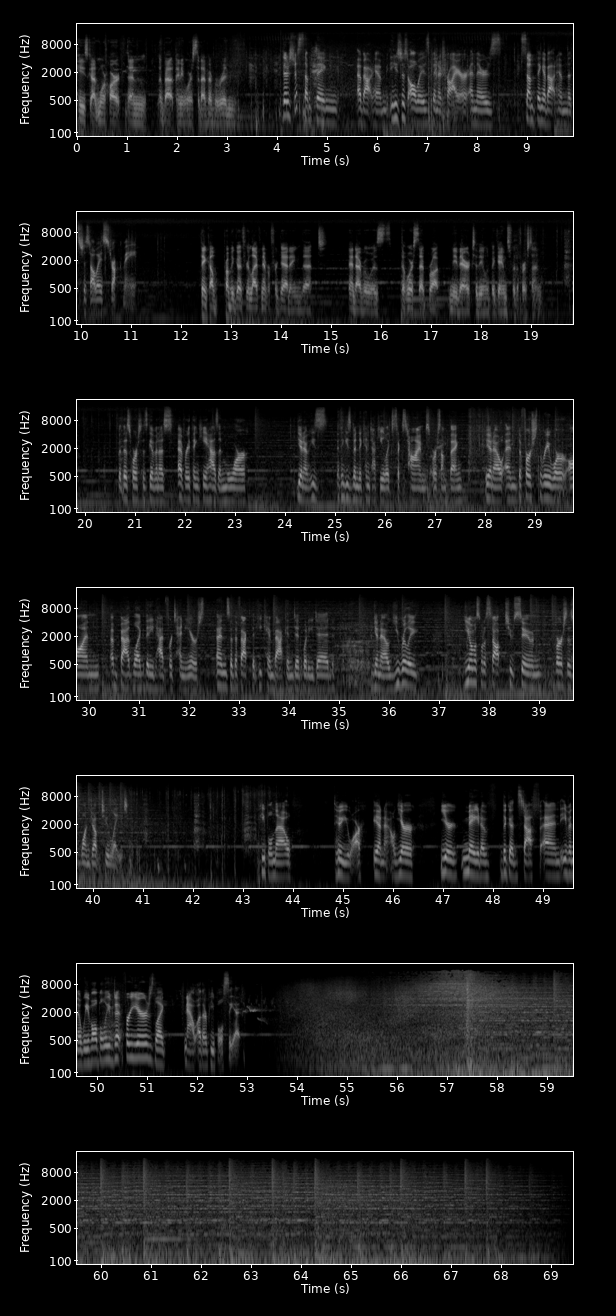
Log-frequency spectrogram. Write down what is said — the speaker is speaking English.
he's got more heart than about any horse that I've ever ridden. There's just something about him. He's just always been a trier, and there's something about him that's just always struck me. I think I'll probably go through life never forgetting that Vandiver was the horse that brought me there to the Olympic Games for the first time. But this horse has given us everything he has and more. You know, he's, I think he's been to Kentucky like six times or something, you know, and the first three were on a bad leg that he'd had for 10 years. And so the fact that he came back and did what he did, you know, you really, you almost want to stop too soon versus one jump too late. People know who you are, you know, you're, you're made of the good stuff. And even though we've all believed it for years, like now other people see it.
